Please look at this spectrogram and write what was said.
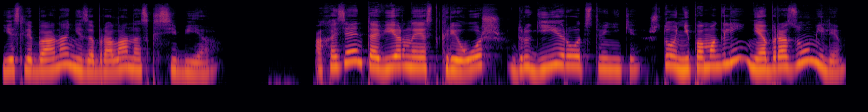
если бы она не забрала нас к себе. А хозяин таверны Эсткриош, другие родственники, что, не помогли, не образумили?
